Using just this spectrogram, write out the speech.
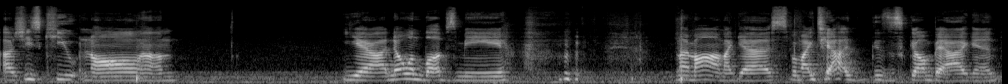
uh, she's cute and all. Um, yeah, no one loves me. my mom, I guess, but my dad is a scumbag and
